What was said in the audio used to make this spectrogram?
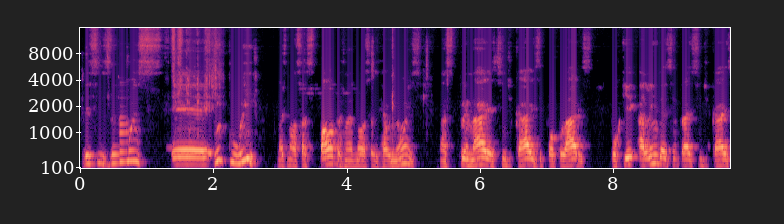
Precisamos é, incluir nas nossas pautas, nas nossas reuniões, nas plenárias sindicais e populares, porque além das centrais sindicais,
